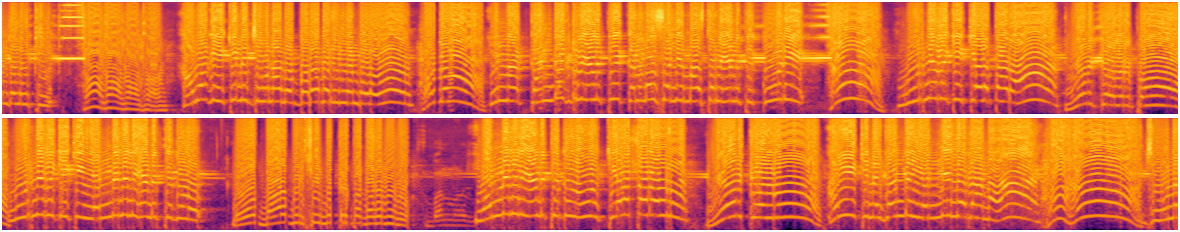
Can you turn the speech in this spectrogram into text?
ಅಂದಳಿಕಿ ಹಾ ಹಾ ಹಾ ಹಾ. ಅವಾಗ ಈಕಿನ ಜೀವನ ಬರೋಬರಿಲ್ಲ ಅಂದಳು. ಹೌದಾ? ಇನ್ನ ಕಂಡಕ್ಟರ್ ಹೇಳ್ತಿ ಕನ್ನಡ ಶಾಲೆ ಮಾಸ್ತರ್ ಹೇಳ್ತಿ ಕೂಡಿ ಹಾ. ಮೂರನೇ ಬಗ್ಗೆ ಕೇಳ್ತಾರ. ಏನ್ ಕೇಳಿದ್ರಪ್ಪ? ಮೂರನೇ ಬಗ್ಗೆ ಎಮ್ಮೆನಲ್ಲಿ ಹೆಂಡತಿದ್ಳು. ಓ ಬಾಳ ಬಿರ್ಸಿ ಬಿಟ್ರಪ್ಪ ದಗದಿದು ಎಮ್ಮೆನಲ್ಲಿ ಹೆಂಡತಿದ್ಳು ಕೇಳ್ತಾರ ಅವರು. ಏನ್ ಕೇಳಿದ್ರು ಗಂಡ ಎಮ್ಮೆಲ್ ಅದಾನ ಹಾ ಹಾ ಜೀವನ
